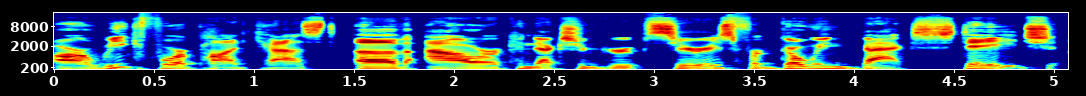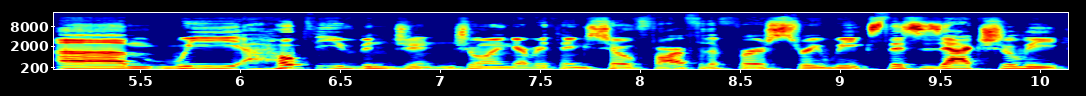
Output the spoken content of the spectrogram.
our week four podcast of our connection group series for going backstage. Um, we hope that you've been enjoying everything so far for the first three weeks. This is actually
